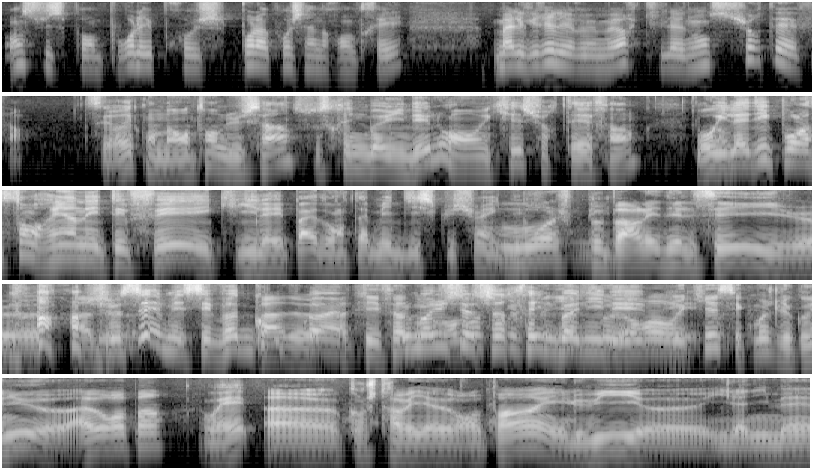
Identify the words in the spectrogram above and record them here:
en suspens pour, les pour la prochaine rentrée, malgré les rumeurs qu'il annonce sur TF1. C'est vrai qu'on a entendu ça. Ce serait une bonne idée, Laurent Ruquier, sur TF1. Bon, il a dit que pour l'instant, rien n'était fait et qu'il n'avait pas entamé de discussion avec Moi, je peux parler d'LCI. Je, de- sais, mais c'est votre groupe de- quand pas même. de TF1. Moi, juste, ce serait une bonne idée. Laurent mais- Ruquier, c'est que moi, je l'ai connu euh, à Europe 1. Ouais. Euh, quand je travaillais à Europe 1 et lui, euh, il animait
